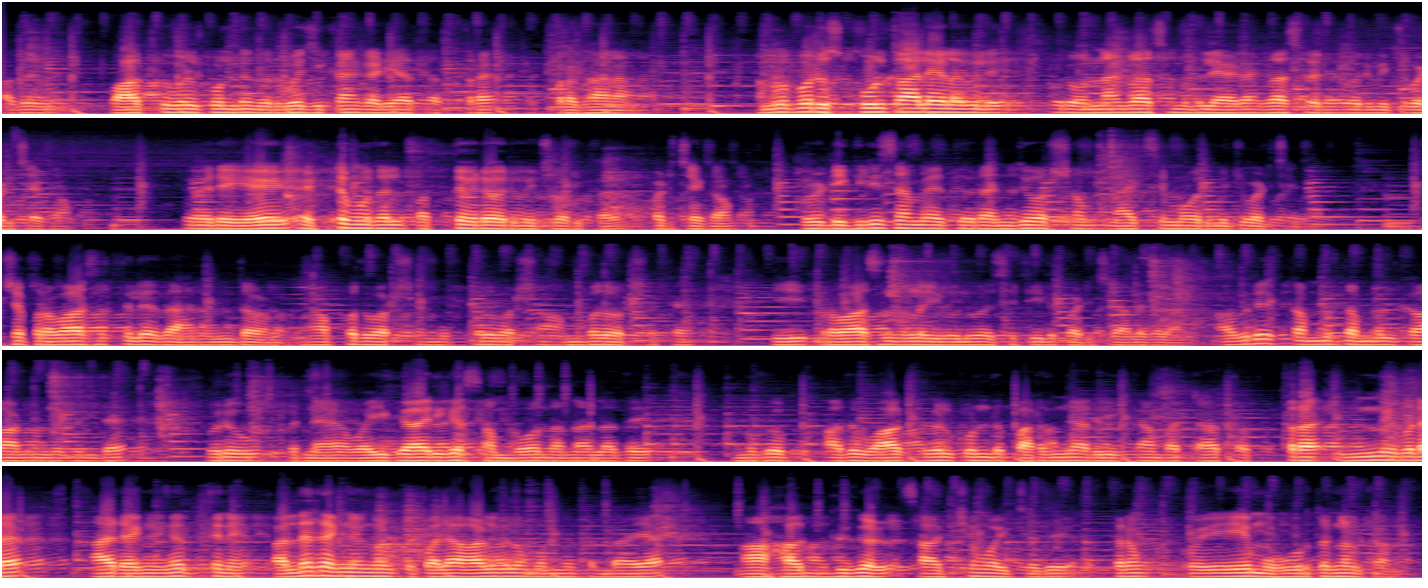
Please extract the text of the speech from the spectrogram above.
അത് വാക്കുകൾ കൊണ്ട് നിർവചിക്കാൻ കഴിയാത്ത അത്ര പ്രധാനമാണ്. നമ്മളിപ്പോൾ ഒരു സ്കൂൾ കാലയളവിൽ ഒരു ഒന്നാം ക്ലാസ് മുതൽ ഏഴാം ക്ലാസ് വരെ ഒരുമിച്ച് പഠിച്ചേക്കാം. ഒരു ഏഴ് എട്ട് മുതൽ പത്ത് വരെ ഒരുമിച്ച് പഠിക്കാം പഠിച്ചേക്കാം. ഒരു ഡിഗ്രി സമയത്ത് ഒരു അഞ്ച് വർഷം മാക്സിമം ഒരുമിച്ച് പഠിച്ചേക്കാം. പക്ഷെ പ്രവാസത്തിൽ ഇത് ആനന്ദമാണ്. നാൽപ്പത് വർഷം മുപ്പത് വർഷം അമ്പത് വർഷമൊക്കെ ഈ പ്രവാസം എന്നുള്ള യൂണിവേഴ്സിറ്റിയിൽ പഠിച്ച ആളുകളാണ്. അവർ തമ്മിൽ തമ്മിൽ കാണുന്നതിന്റെ ഒരു പിന്നെ വൈകാരിക സംഭവം എന്ന് പറഞ്ഞാൽ അത് നമുക്ക് അത് വാക്കുകൾ കൊണ്ട് പറഞ്ഞറിയിക്കാൻ പറ്റാത്തത്ര ഇന്നിവിടെ ആ രംഗത്തിന് പല രംഗങ്ങൾക്ക് പല ആളുകളും വന്നിട്ടുണ്ടായ ആ ഹഗ്ഗുകൾ സാക്ഷ്യം വഹിച്ചത് അത്തരം കുറേ മുഹൂർത്തങ്ങൾക്കാണ്.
